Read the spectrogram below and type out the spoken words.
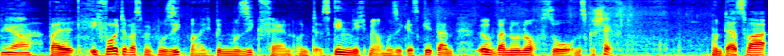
Ja. Weil ich wollte was mit Musik machen. Ich bin Musikfan und es ging nicht mehr um Musik. Es geht dann irgendwann nur noch so ums Geschäft. Und das war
